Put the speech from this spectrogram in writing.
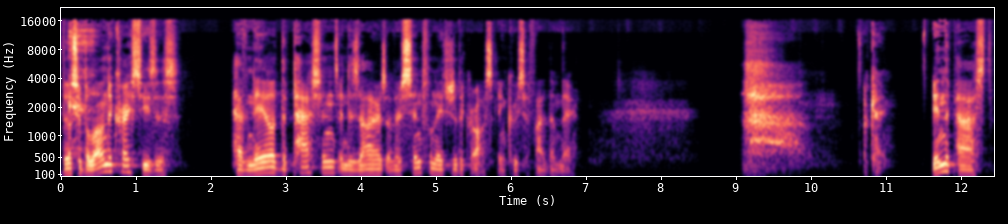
Those who belong to Christ Jesus have nailed the passions and desires of their sinful nature to the cross and crucified them there. Okay, in the past,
